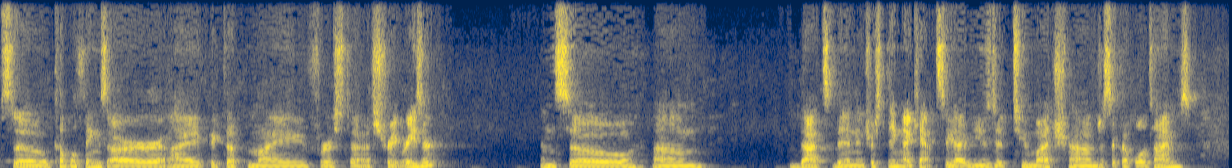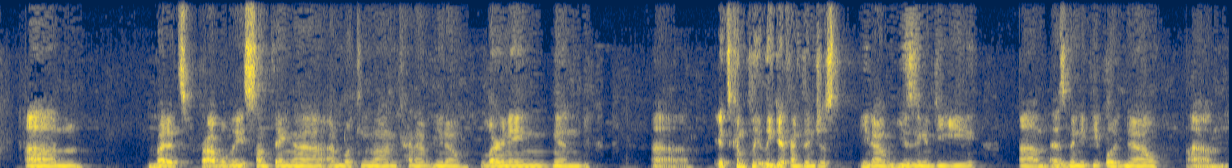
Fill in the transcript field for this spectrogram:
So a couple things are I picked up my first uh, straight razor, and so um, that's been interesting. I can't say I've used it too much, uh, just a couple of times, um, but it's probably something uh, I'm looking on, kind of you know learning, and uh, it's completely different than just you know using a DE. Um, as many people would know, um,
